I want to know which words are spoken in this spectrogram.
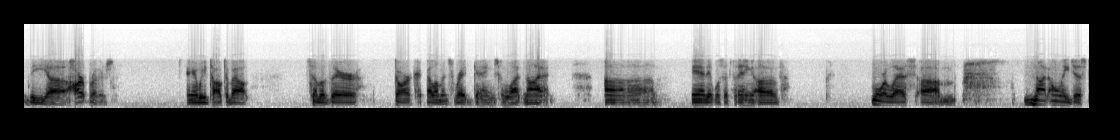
the uh, Harpe brothers, and we talked about some of their dark elements, rape gangs and whatnot. Uh, and it was a thing of more or less um, not only just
